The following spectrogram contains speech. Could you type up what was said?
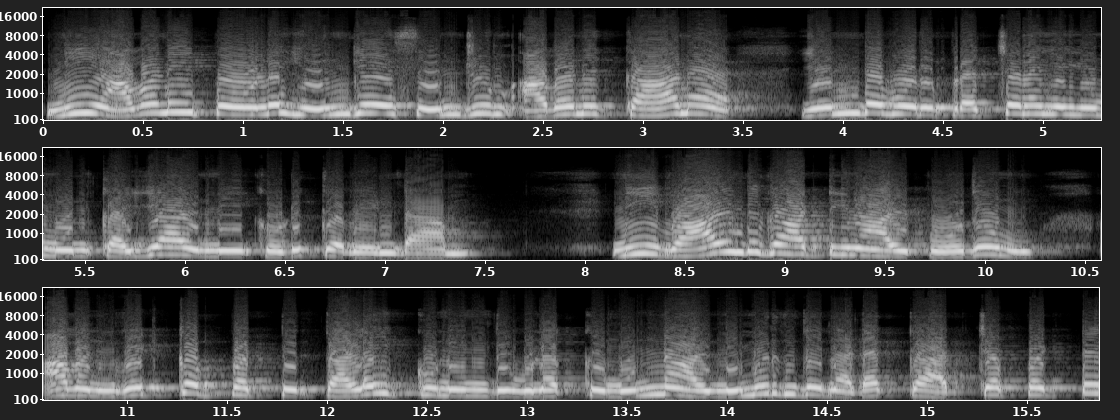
நீ அவனைப் போல எங்கே சென்றும் அவனுக்கான எந்த ஒரு பிரச்சனையையும் உன் கையால் நீ கொடுக்க வேண்டாம். நீ வாழ்ந்து காட்டினால் போதும். அவன் வெட்கப்பட்டு தலை குனிந்து உனக்கு முன்னால் நிமிர்ந்து நடக்க அச்சப்பட்டு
